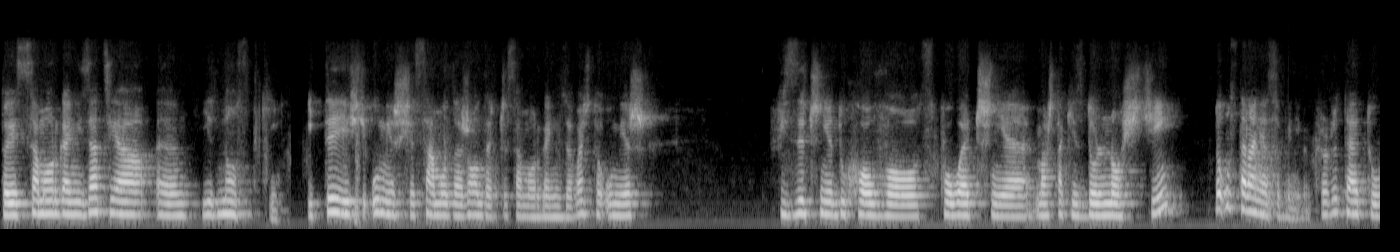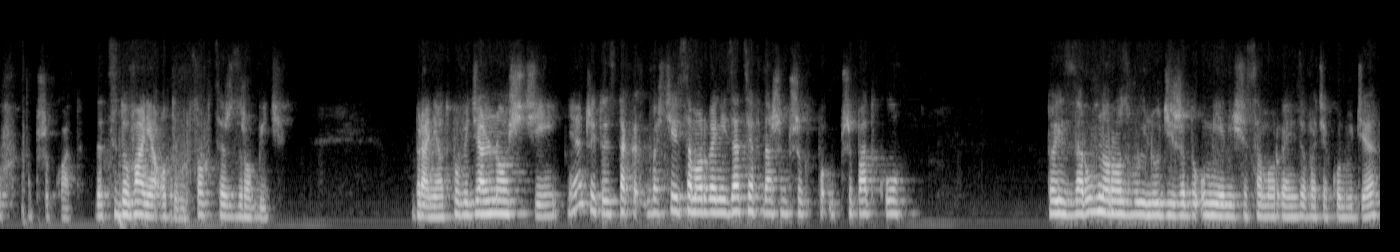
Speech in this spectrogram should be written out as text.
To jest samoorganizacja e, jednostki. I ty, jeśli umiesz się samo zarządzać czy samoorganizować, to umiesz fizycznie, duchowo, społecznie, masz takie zdolności do ustalania sobie, nie wiem, priorytetów, na przykład decydowania o tym, co chcesz zrobić, brania odpowiedzialności, nie? czyli to jest tak, właściwie samoorganizacja w naszym przy, przypadku to jest zarówno rozwój ludzi, żeby umieli się samoorganizować jako ludzie,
